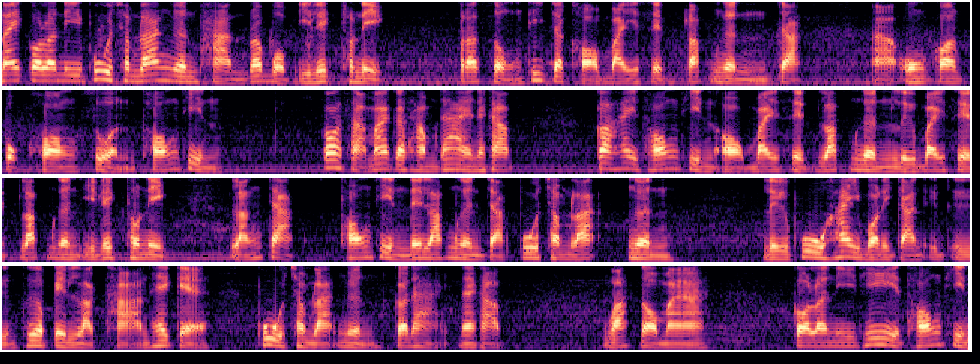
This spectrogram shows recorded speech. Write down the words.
ในกรณีผู้ชำระเงินผ่านระบบอิเล็กทรอนิกส์ ประสงค์ที่จะขอใบเสร็จรับเงินจาก องค์กรปกครองส่วนท้องถิ่น ก็สามารถกระทำได้นะครับ ก็ให้ท้องถิ่นออกใบเสร็จรับเงิน หรือใบเสร็จรับเงินอิเล็กทรอนิกส์ หลังจากท้องถิ่นได้รับเงินจากผู้ชำระเงิน หรือผู้ให้บริการอื่นๆ เพื่อเป็นหลักฐานให้แก่ผู้ชำระเงินก็ได้นะครับวรรคต่อมา กรณีที่ท้องถิ่น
